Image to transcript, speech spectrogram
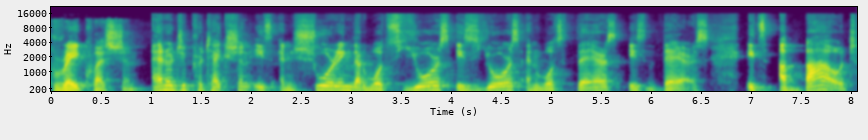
Great question. Energy protection is ensuring that what's yours is yours and what's theirs is theirs. It's about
